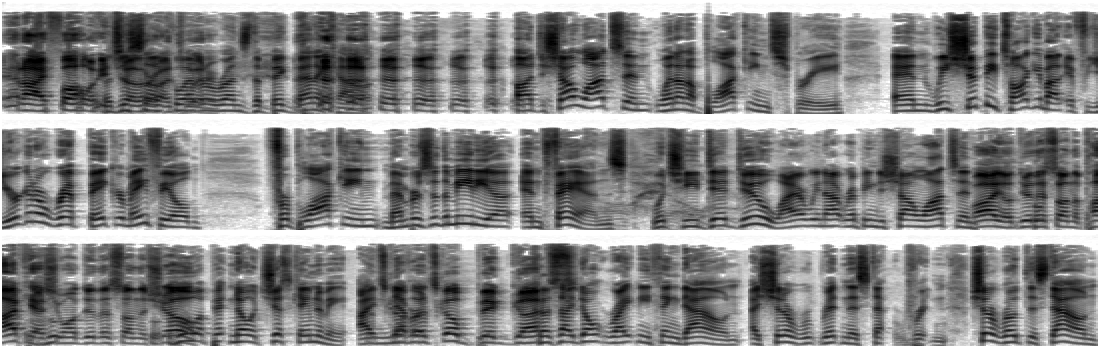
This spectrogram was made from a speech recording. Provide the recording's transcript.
and I follow It's each just other like on whoever Twitter. runs the Big Ben account. uh, Deshaun Watson went on a blocking spree, and we should be talking about if you're going to rip Baker Mayfield for blocking members of the media and fans, which he did do. Why are we not ripping Deshaun Watson? Well, you'll do this on the podcast. you won't do this on the show. api- no, it just came to me. I let's never go, let's go, big guts. because I don't write anything down. I should have written this. written should have wrote this down.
